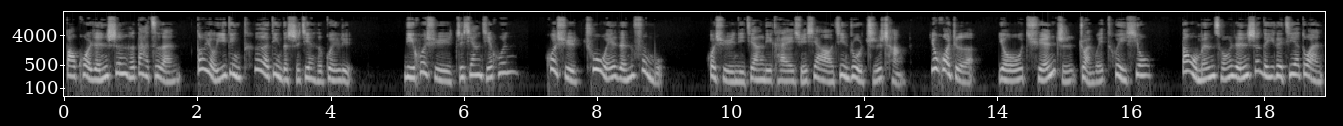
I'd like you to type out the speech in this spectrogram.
包括人生和大自然，都有一定特定的时间和规律。你或许即将结婚。或许初为人父母，或许你将离开学校进入职场，又或者由全职转为退休。当我们从人生的一个阶段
